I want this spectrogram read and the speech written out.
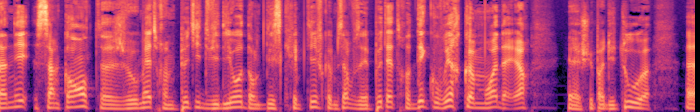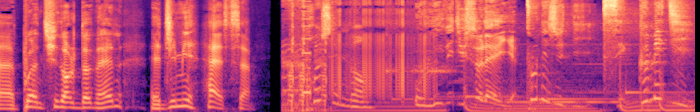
années 50. Je vais vous mettre une petite vidéo dans le descriptif, comme ça vous allez peut-être découvrir, comme moi d'ailleurs, je suis pas du tout euh, pointu dans le domaine, Jimmy Hess. Prochainement, au lever du soleil, tous les jeudis, c'est comédie.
